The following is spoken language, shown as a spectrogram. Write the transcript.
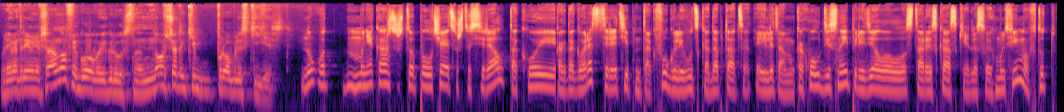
Время от времени все равно фигово и грустно, но все-таки проблески есть. Ну вот мне кажется, что получается, что сериал такой, когда говорят стереотипно так, фу, голливудская адаптация, или там, как Уолт Дисней переделывал старые сказки для своих мультфильмов, тут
